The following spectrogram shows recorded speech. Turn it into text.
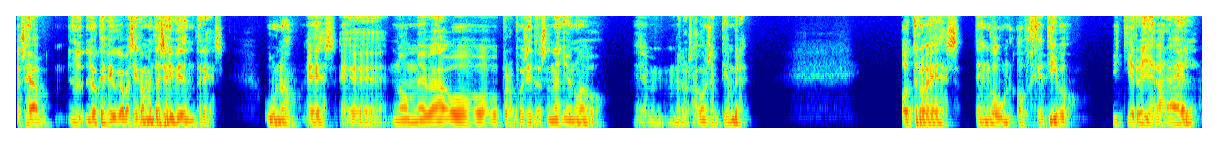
o sea, lo que digo que básicamente se divide en tres. Uno es, eh, no me hago propósitos en año nuevo, eh, me los hago en septiembre. Otro es, tengo un objetivo y quiero llegar a él,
